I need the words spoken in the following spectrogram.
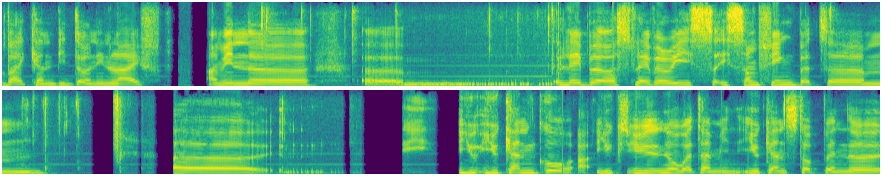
that can be done in life. I mean, uh, um, labor slavery is, is something, but um, uh, you you can go uh, you you know what i mean. You can stop and uh,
